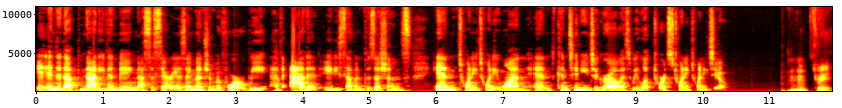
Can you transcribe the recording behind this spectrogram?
it ended up not even being necessary. As I mentioned before, we have added 87 positions in 2021 and continue to grow as we look towards 2022. Mm-hmm. Great.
